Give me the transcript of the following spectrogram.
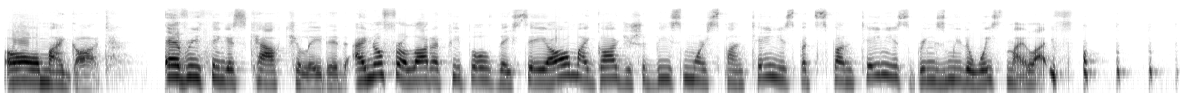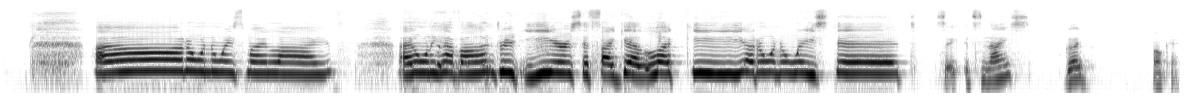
Oh my god everything is calculated. I know for a lot of people, they say, oh my God, you should be more spontaneous, but spontaneous brings me to waste my life. oh, I don't want to waste my life. I only have 100 years if I get lucky. I don't want to waste it. It's nice. Good. Okay.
